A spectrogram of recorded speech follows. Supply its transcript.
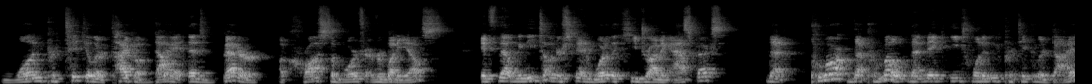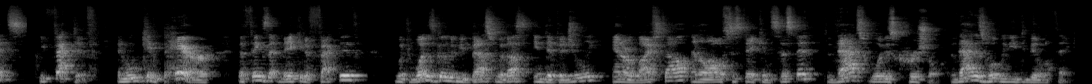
one particular type of diet that's better across the board for everybody else. It's that we need to understand what are the key driving aspects that that promote that make each one of these particular diets effective. And when we compare the things that make it effective with what is going to be best with us individually and our lifestyle and allow us to stay consistent, that's what is crucial. That is what we need to be able to think.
